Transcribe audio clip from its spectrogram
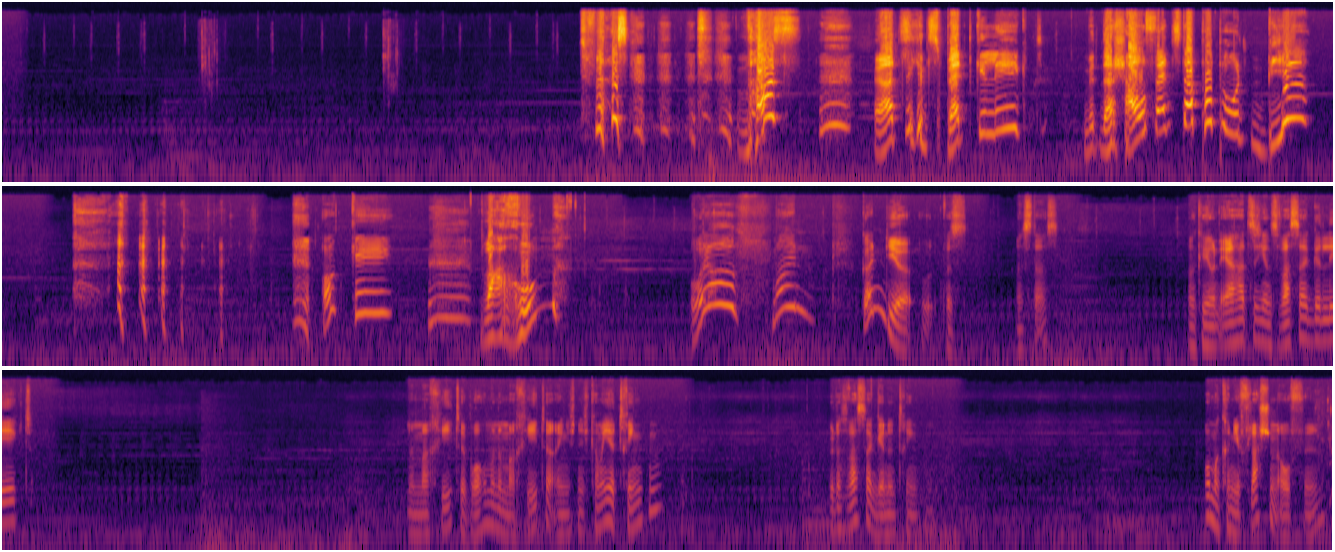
Was? Was? Er hat sich ins Bett gelegt? Mit einer Schaufensterpuppe und einem Bier? okay. Warum? Oh ja, mein Gönn dir. Was, was ist das? Okay, und er hat sich ins Wasser gelegt. Eine Machete. Brauchen wir eine Machete eigentlich nicht? Kann man hier trinken? Ich würde das Wasser gerne trinken. Oh, man kann hier Flaschen auffüllen.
